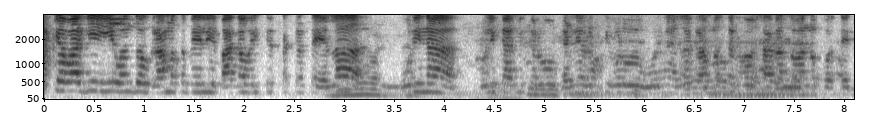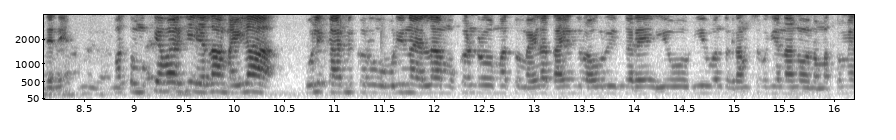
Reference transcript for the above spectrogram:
ಮುಖ್ಯವಾಗಿ ಈ ಒಂದು ಗ್ರಾಮ ಸಭೆಯಲ್ಲಿ ಭಾಗವಹಿಸಿರ್ತಕ್ಕಂಥ ಎಲ್ಲಾ ಊರಿನ ಕೂಲಿ ಕಾರ್ಮಿಕರು, ಗಣ್ಯ ವ್ಯಕ್ತಿಗಳು, ಊರಿನ ಎಲ್ಲ ಗ್ರಾಮಸ್ಥರಿಗೂ ಸ್ವಾಗತವನ್ನು ಕೋರ್ತಾ ಇದ್ದೇನೆ. ಮತ್ತು ಮುಖ್ಯವಾಗಿ ಎಲ್ಲಾ ಮಹಿಳಾ ಕೂಲಿ ಕಾರ್ಮಿಕರು, ಊರಿನ ಎಲ್ಲಾ ಮುಖಂಡರು ಮತ್ತು ಮಹಿಳಾ ತಾಯಂದಿರು ಅವರು ಇದ್ದಾರೆ. ಈ ಒಂದು ಗ್ರಾಮ ಸಭೆಗೆ ನಾನು ನಮ್ಮ ಮತ್ತೊಮ್ಮೆ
